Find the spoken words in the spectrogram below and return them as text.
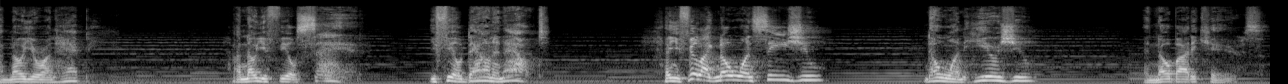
I know you're unhappy. I know you feel sad. You feel down and out. And you feel like no one sees you, no one hears you, and nobody cares.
